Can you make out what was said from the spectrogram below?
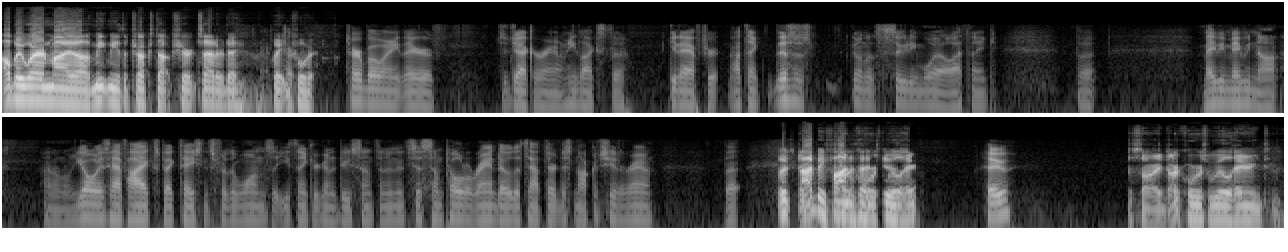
I'll be wearing my uh, meet me at the truck stop shirt Saturday, waiting for it. Turbo ain't there to jack around. He likes to get after it. I think this is gonna suit him well. I think, but maybe, maybe not. I don't know. You always have high expectations for the ones that you think are going to do something, and it's just some total rando that's out there just knocking shit around. Which I'd be fine with that Horse Will too. Har- Who? Sorry, Dark Horse Will Harrington.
